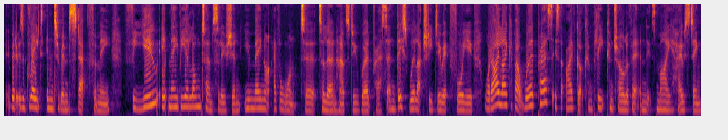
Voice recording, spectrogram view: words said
but it was a great interim step for me. For you, it may be a long term solution. You may not ever want to, to learn how to do WordPress, and this will actually do it for you. What I like about WordPress is that I've got complete control of it and it's my hosting.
